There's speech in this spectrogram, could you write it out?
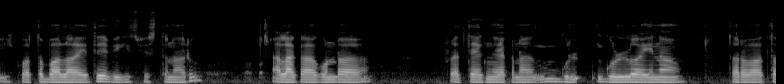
ఈ కొత్త బల్లాలు అయితే బిగిసిపిస్తున్నారు. అలా కాకుండా ప్రత్యేకంగా ఎక్కడ గుల్ గుళ్ళో అయినా తర్వాత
